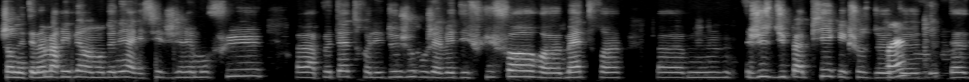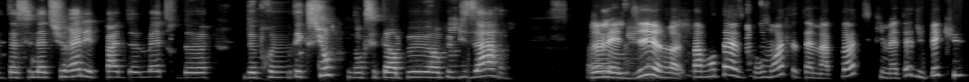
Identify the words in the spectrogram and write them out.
J'en étais même arrivée à un moment donné à essayer de gérer mon flux, euh, à peut-être les deux jours où j'avais des flux forts, euh, mettre juste du papier, quelque chose de- Ouais. de- de- d'assez naturel et pas de mettre de, de protection. Donc c'était un peu, un peu bizarre. J'allais Euh, le dire, parenthèse, pour moi, c'était ma pote qui mettait du PQ.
